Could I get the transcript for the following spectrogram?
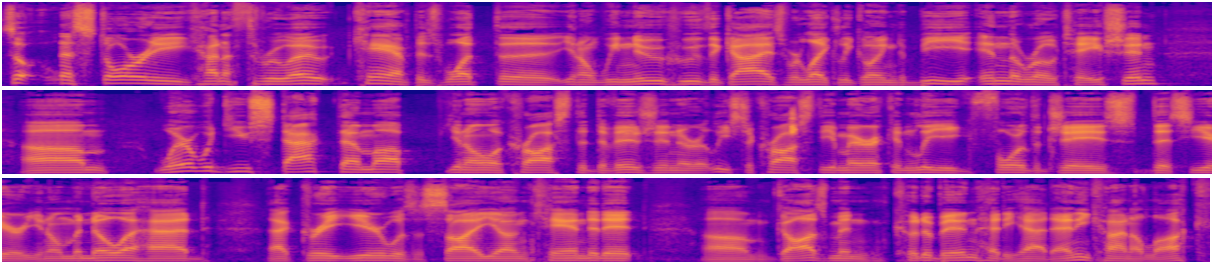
So the story kind of throughout camp is what the you know we knew who the guys were likely going to be in the rotation. Um, where would you stack them up, you know, across the division or at least across the American League for the Jays this year? You know, Manoah had that great year, was a Cy Young candidate. Um, Gausman could have been had he had any kind of luck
